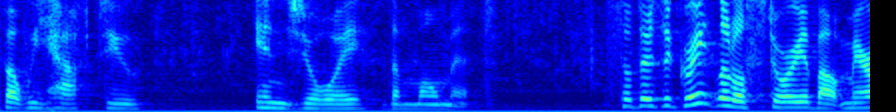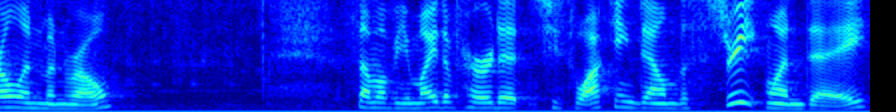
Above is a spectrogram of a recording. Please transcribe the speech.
but we have to enjoy the moment. So there's a great little story about Marilyn Monroe. Some of you might have heard it. She's walking down the street one day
